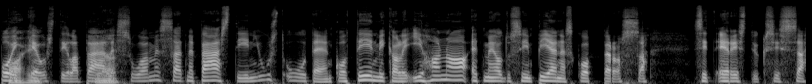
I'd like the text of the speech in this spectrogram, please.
poikkeustila päälle ja. Suomessa, että me päästiin just uuteen kotiin, mikä oli ihanaa, että me oltu siinä pienessä kopperossa sit eristyksissä,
